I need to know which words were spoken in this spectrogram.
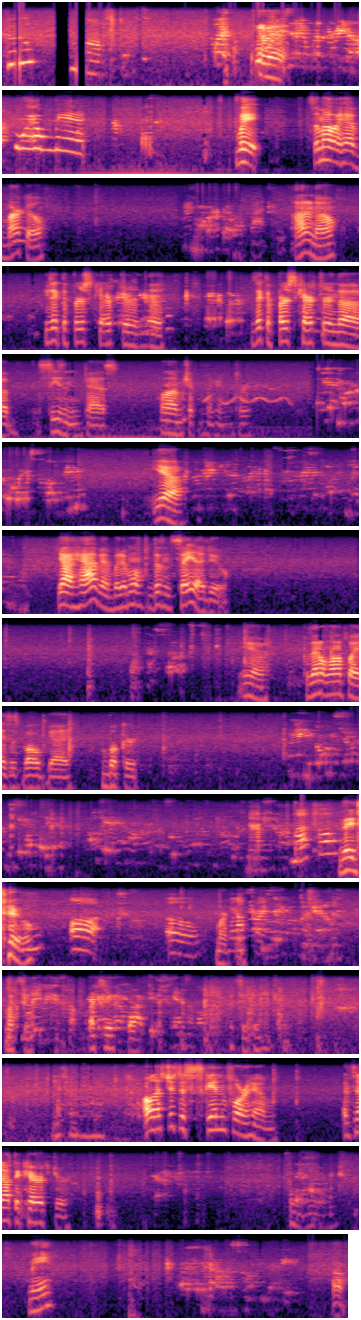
Two monsters. Wait a minute. Wait a minute. Wait. Somehow I have Marco. I don't know. He's like the first character in the. He's like the first character in the season pass. Hold on, I'm checking my inventory. Yeah. Yeah, I haven't, but it won't. It doesn't say I do. Yeah, because I don't want to play as this bald guy, Booker. Marco? They do. Oh. Oh. Marco. Marco. Lexi. Lexi. Lexi. go, Lexi. Oh, that's just a skin for him. That's not the character. Me? Oh.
